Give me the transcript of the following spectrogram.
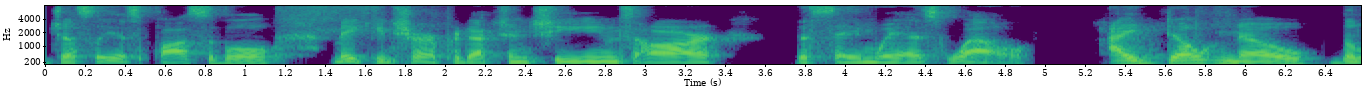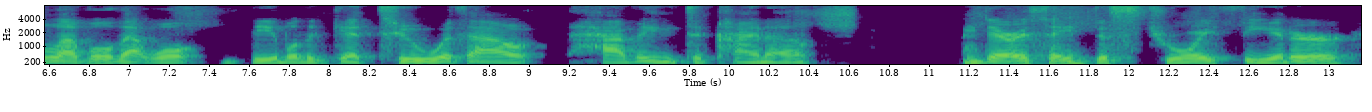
justly as possible, making sure our production teams are the same way as well. I don't know the level that we'll be able to get to without having to kind of, dare I say, destroy theater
